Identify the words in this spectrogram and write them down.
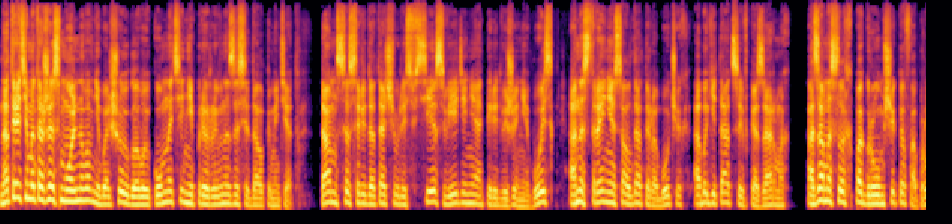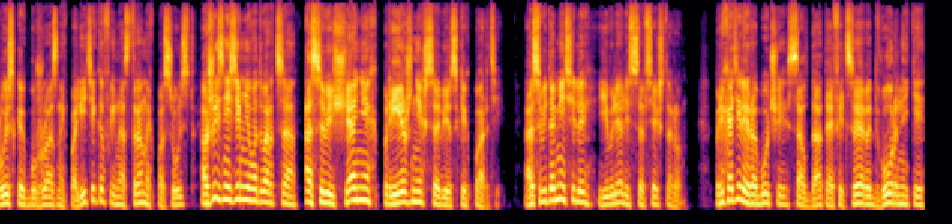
На третьем этаже Смольного в небольшой угловой комнате непрерывно заседал комитет. Там сосредотачивались все сведения о передвижении войск, о настроении солдат и рабочих, об агитации в казармах, о замыслах погромщиков, о происках буржуазных политиков, иностранных посольств, о жизни Зимнего дворца, о совещаниях прежних советских партий. Осведомители являлись со всех сторон. Приходили рабочие, солдаты, офицеры, дворники,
